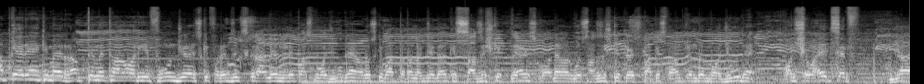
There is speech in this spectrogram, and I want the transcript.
आप कह रहे हैं कि मैं रबते में था और ये फ़ोन जो है इसके फोरेंसिक्स करा ले मेरे पास मौजूद है और उसके बाद पता लग जाएगा कि साजिश के प्लेयर्स कौन है और वो साजिश के प्लेयर्स पाकिस्तान के अंदर मौजूद हैं। और शवाहिद सिर्फ़ या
